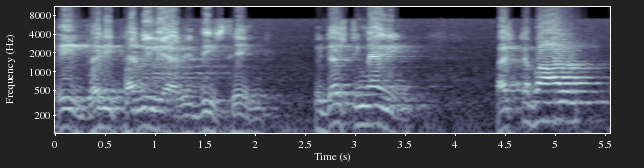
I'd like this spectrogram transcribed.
is very familiar with these things. You just imagine. First of all,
